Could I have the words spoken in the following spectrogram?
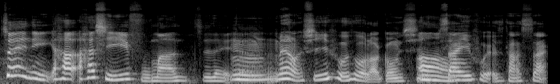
所以你还还洗衣服吗之类的？嗯，没有，洗衣服是我老公洗，哦、晒衣服也是他晒。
